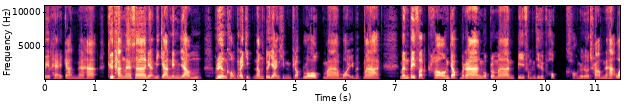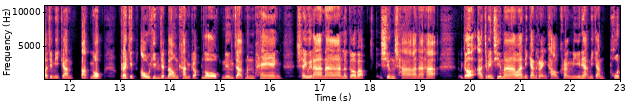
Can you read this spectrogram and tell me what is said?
ไม่แพ้กันนะฮะ คือทางนาซาเนี่ยมีการเน้นย้ำเรื่องของภารกิจนำตัวอย่างหินกลับโลกมาบ่อยมากๆ มันไปสอดคล้องกับร่างงบประมาณปี 2026 ของโดนัลด์ทรัมป์นะฮะ ว่าจะมีการตัดงบภารกิจเอาหินจากดาวอังคารกลับโลก เนื่องจากมันแพง ใช้เวลานานแล้วก็แบบเชื่องช้านะฮะก็อาจจะเป็นที่มาว่าในการแถลงข่าวครั้งนี้เนี่ยมีการพูด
